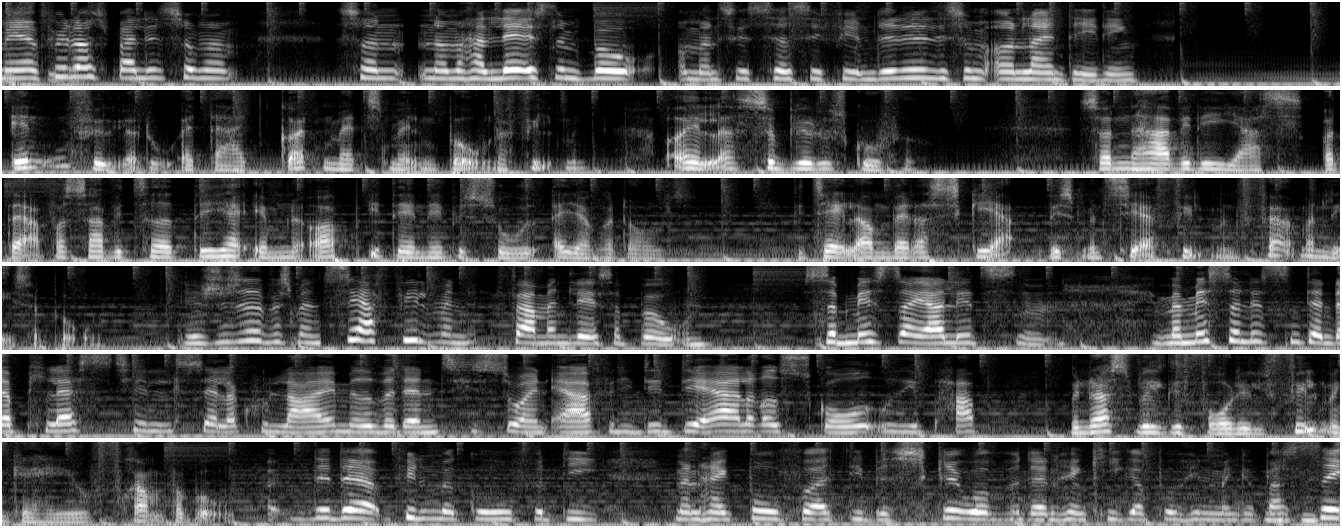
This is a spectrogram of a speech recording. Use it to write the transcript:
Men jeg føler også bare lidt som om, sådan, når man har læst en bog, og man skal til at se film, det er lidt ligesom online dating. Enten føler du, at der er et godt match mellem bogen og filmen, og ellers så bliver du skuffet. Sådan har vi det i JAS, og derfor så har vi taget det her emne op i denne episode af Young Adults. Vi taler om, hvad der sker, hvis man ser filmen, før man læser bogen. Jeg synes, at hvis man ser filmen, før man læser bogen, så mister jeg lidt sådan... Man mister lidt sådan den der plads til selv at kunne lege med, hvordan historien er, fordi det, det er allerede skåret ud i pap. Men også hvilket fordel filmen kan have frem for bogen. Det der film er gode, fordi man har ikke brug for, at de beskriver, hvordan han kigger på hende. Man kan bare se.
